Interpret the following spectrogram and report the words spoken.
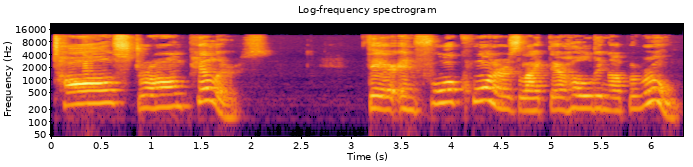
tall, strong pillars. They're in four corners like they're holding up a room.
